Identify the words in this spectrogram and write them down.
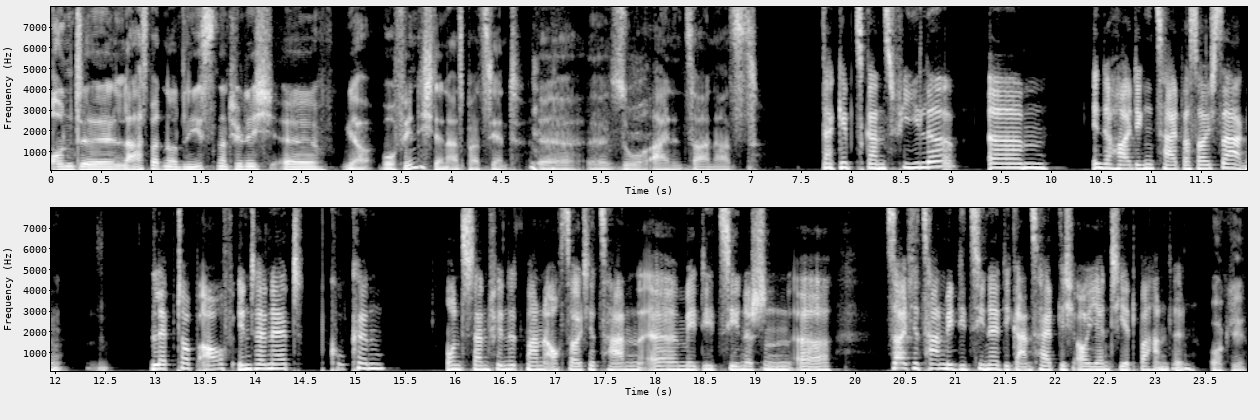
Und äh, last but not least natürlich, äh, ja, wo finde ich denn als Patient äh, äh, so einen Zahnarzt? Da gibt's ganz viele ähm, in der heutigen Zeit. Was soll ich sagen? Laptop auf, Internet, gucken und dann findet man auch solche zahnmedizinischen, äh, solche Zahnmediziner, die ganzheitlich orientiert behandeln. Okay.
